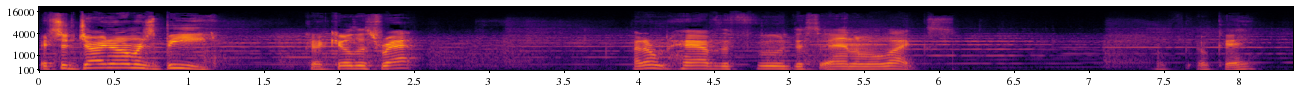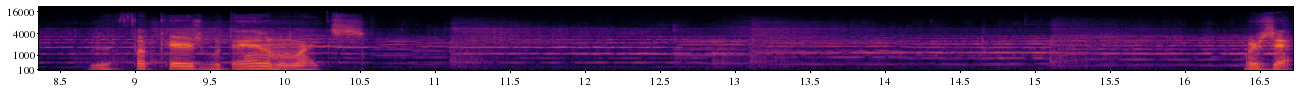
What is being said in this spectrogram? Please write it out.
it's a ginormous bee. Can I kill this rat? I don't have the food this animal likes. Okay. Who the fuck cares what the animal likes? Where's that?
